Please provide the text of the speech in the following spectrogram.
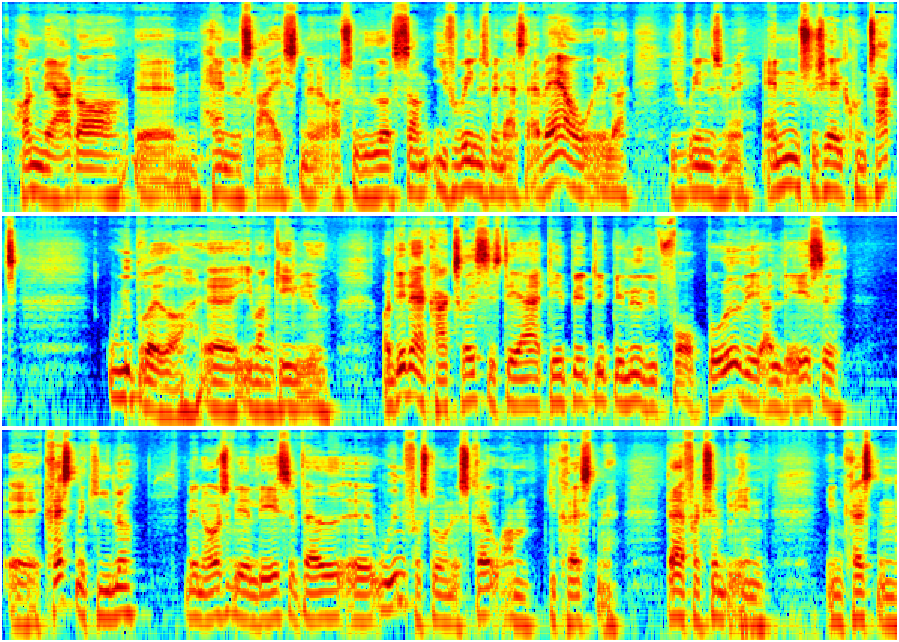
håndværkere, øh, handelsrejsende osv., som i forbindelse med deres erhverv eller i forbindelse med anden social kontakt udbreder øh, evangeliet. Og det, der er karakteristisk, det er, at det det billede, vi får både ved at læse øh, kristne kilder, men også ved at læse, hvad øh, udenforstående skrev om de kristne. Der er for eksempel en, en kristen,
